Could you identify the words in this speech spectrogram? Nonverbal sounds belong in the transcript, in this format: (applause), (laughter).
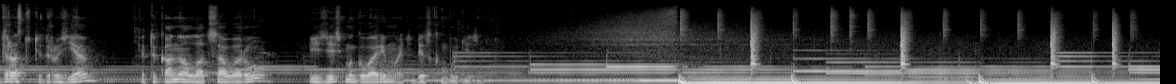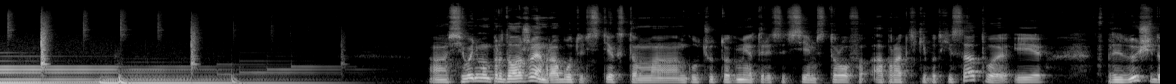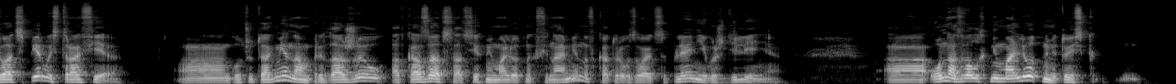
Здравствуйте, друзья! Это канал Лацава.ру, и здесь мы говорим о тибетском буддизме. А, сегодня мы продолжаем работать с текстом Ангулчу Тогме 37 строф о практике Бодхисаттвы. И в предыдущей 21 строфе а, Гулчут Агме нам предложил отказаться от всех мимолетных феноменов, которые вызывают цепляние и вожделение. А, он назвал их мимолетными, то есть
